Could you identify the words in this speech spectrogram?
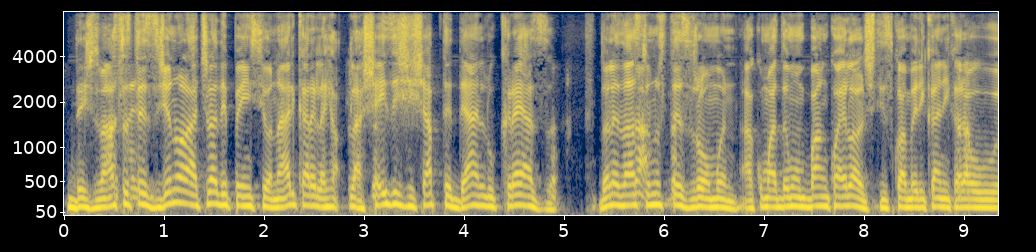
Deci dumneavoastră sunteți genul acela de pensionari care la, la 67 de ani lucrează. Domnule, dumneavoastră Da, nu sunteți român. Acum dăm un ban cu ailal. Știți cu americanii care au uh,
